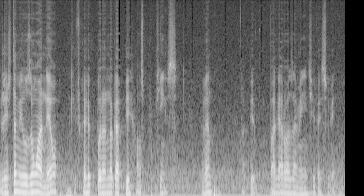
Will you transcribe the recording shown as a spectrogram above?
A gente também usa um anel que fica recuperando HP aos pouquinhos. Tá vendo? HP vagarosamente vai subindo.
